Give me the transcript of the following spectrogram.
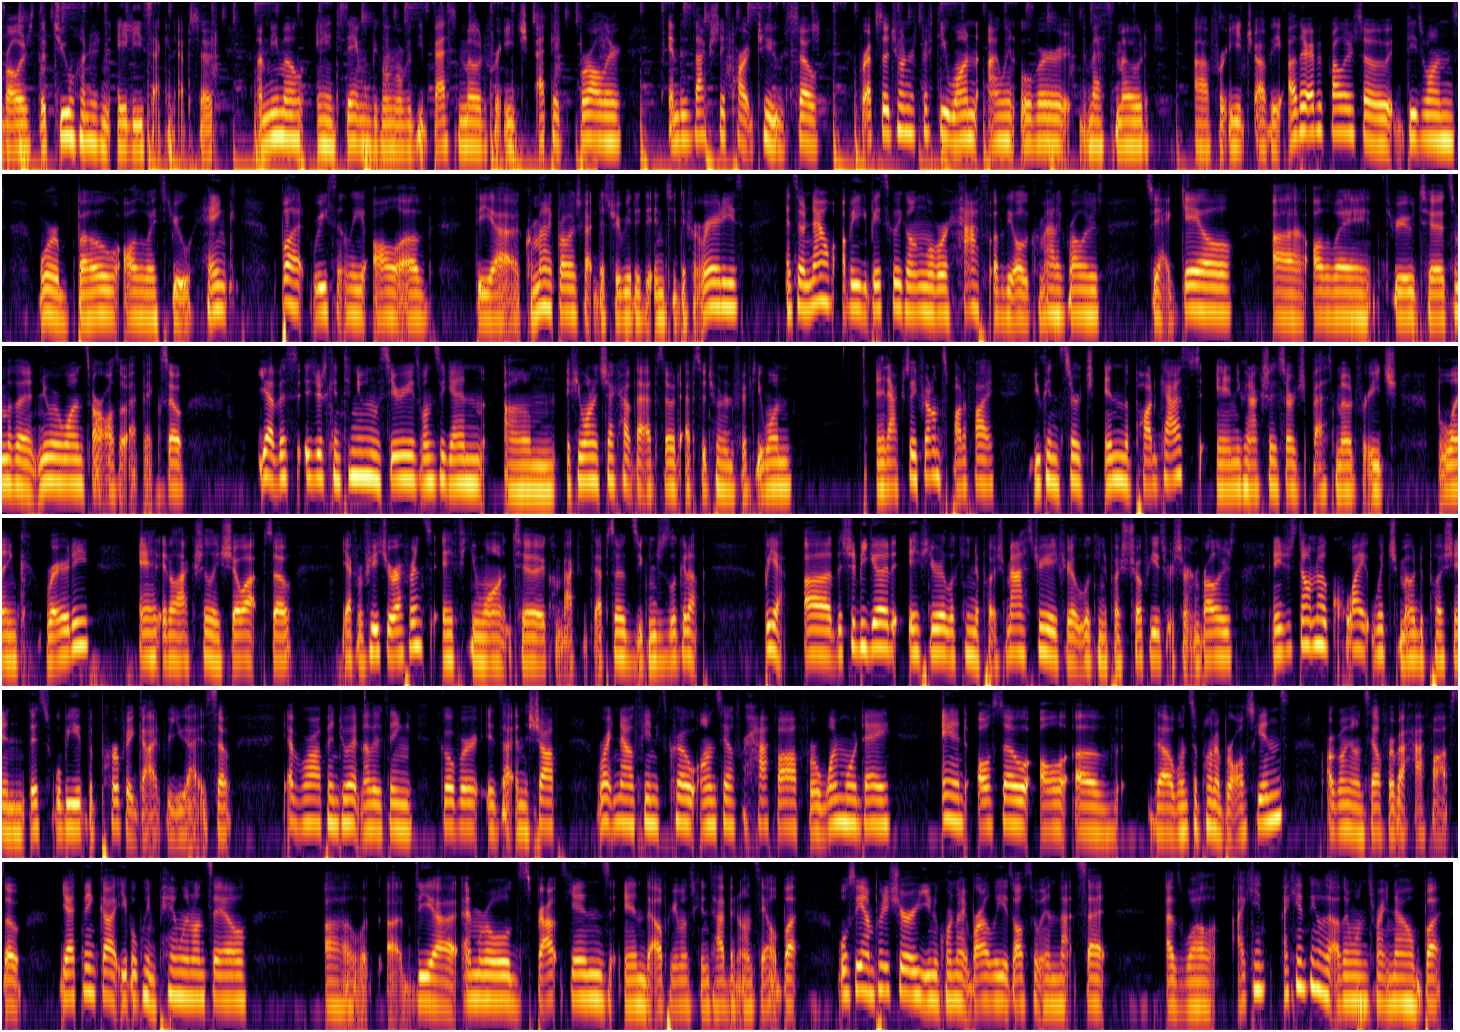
Brawlers, the 282nd episode. I'm Nemo, and today I'm going to be going over the best mode for each epic brawler, and this is actually part two. So, for episode 251, I went over the best mode uh, for each of the other epic brawlers. So, these ones were Bo all the way through Hank, but recently all of the uh, chromatic brawlers got distributed into different rarities, and so now I'll be basically going over half of the old chromatic brawlers. So, yeah, Gale uh, all the way through to some of the newer ones are also epic. So, yeah, this is just continuing the series once again. Um, if you want to check out that episode, episode 251, and actually, if you're on Spotify, you can search in the podcast and you can actually search best mode for each blank rarity and it'll actually show up. So, yeah, for future reference, if you want to come back to these episodes, you can just look it up. But yeah, uh, this should be good if you're looking to push mastery, if you're looking to push trophies for certain brawlers, and you just don't know quite which mode to push in. This will be the perfect guide for you guys. So, yeah, before I hop into it, another thing to go over is that in the shop right now, Phoenix Crow on sale for half off for one more day, and also all of the Once Upon a Brawl skins are going on sale for about half off. So, yeah, I think uh, Evil Queen Pam went on sale. Uh, uh, the uh, Emerald Sprout skins and the El Primo skins have been on sale, but we'll see. I'm pretty sure Unicorn Knight Barley is also in that set as well. I can't I can't think of the other ones right now, but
